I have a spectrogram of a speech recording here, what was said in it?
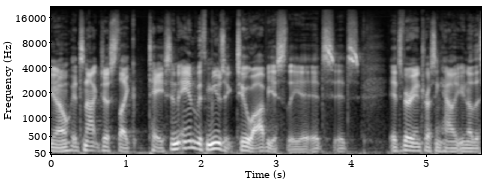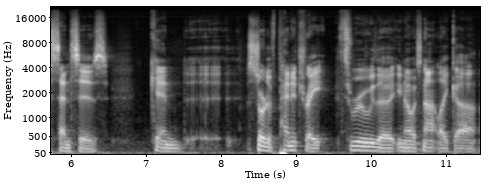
You know, it's not just like taste, and and with music too. Obviously, it's it's it's very interesting how you know the senses can uh, sort of penetrate through the. You know, it's not like uh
